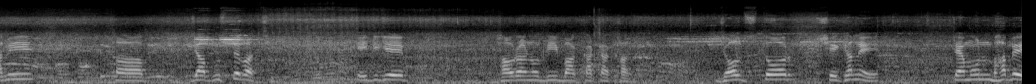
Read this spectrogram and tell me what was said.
আমি যা বুঝতে পারছি, এইদিকে হাওড়া নদী বা কাটা খাল জলস্তর সেখানে তেমনভাবে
